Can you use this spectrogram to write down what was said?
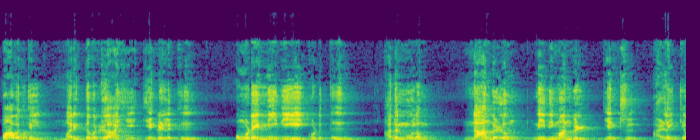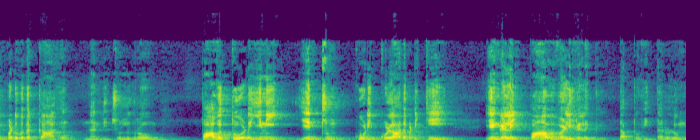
பாவத்தில் மறித்தவர்களாகிய எங்களுக்கு உம்முடைய நீதியை கொடுத்து அதன் மூலம் நாங்களும் நீதிமான்கள் என்று அழைக்கப்படுவதற்காக நன்றி சொல்லுகிறோம். பாவத்தோடு இனி என்றும் கூடிக்கொள்ளாதபடிக்கு எங்களை பாவ வழிகளுக்கு தப்புவித்தருளும்.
